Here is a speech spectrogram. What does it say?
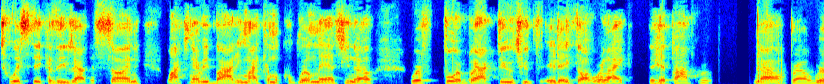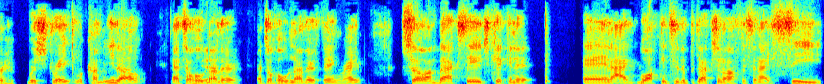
twisted because he was out in the sun watching everybody. My Chemical Romance. You know, we're four black dudes who th- they thought were like the hip hop group. No, bro, we're we're straight. We're coming. You know, that's a whole Yeah. nother that's a whole nother thing, right? So I'm backstage kicking it, and I walk into the production office and I see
